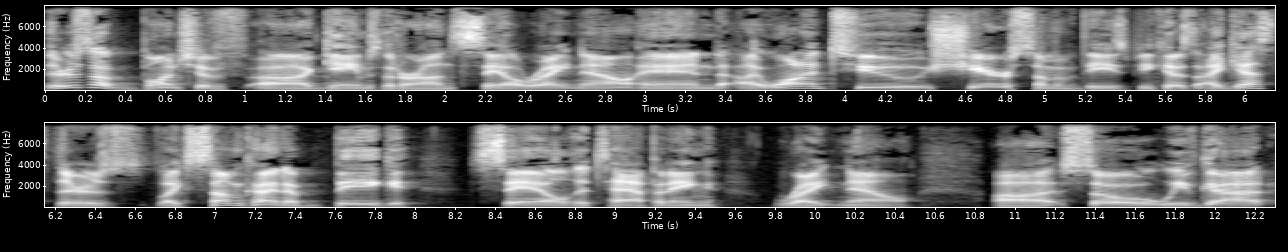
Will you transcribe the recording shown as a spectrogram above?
There's a bunch of uh, games that are on sale right now, and I wanted to share some of these because I guess there's like some kind of big sale that's happening right now. Uh, so we've got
